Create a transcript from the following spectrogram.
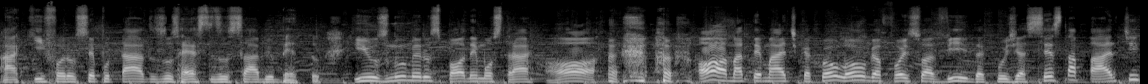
aqui foram sepultados os restos do sábio Bento. E os números podem mostrar, ó, ó, matemática, quão longa foi sua vida, cuja sexta parte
